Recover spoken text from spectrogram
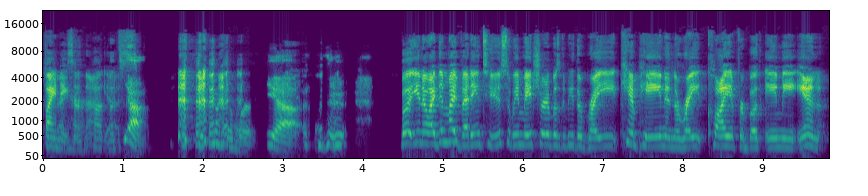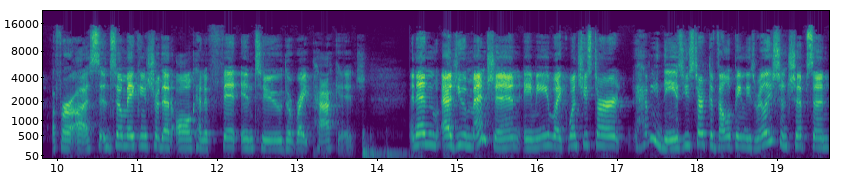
finding her. That, yes. Yeah. yeah. But you know, I did my vetting too, so we made sure it was going to be the right campaign and the right client for both Amy and for us, and so making sure that all kind of fit into the right package. And then, as you mentioned, Amy, like once you start having these, you start developing these relationships, and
